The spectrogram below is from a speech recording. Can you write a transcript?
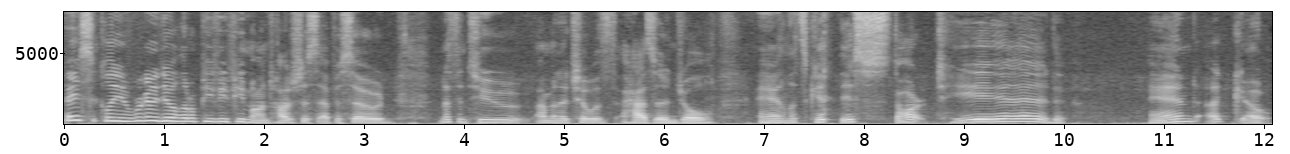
basically, we're gonna do a little PvP montage this episode. Nothing too. I'm gonna chill with Hazza and Joel, and let's get this started. And a go.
